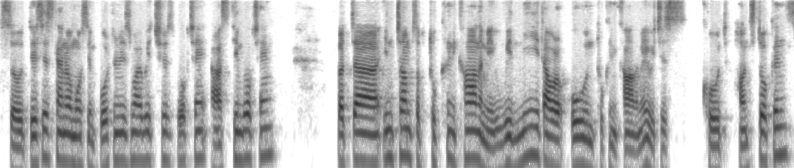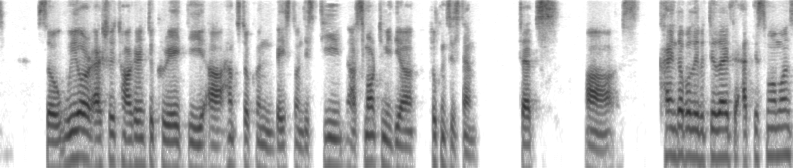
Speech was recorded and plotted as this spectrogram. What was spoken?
So this is kind of most important reason why we choose blockchain, uh, Steem blockchain. But uh, in terms of token economy, we need our own token economy, which is called Hunt tokens. So we are actually targeting to create the uh, Hunt token based on this T, uh, smart media token system. That's uh, kind of a little bit delayed at this moment.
